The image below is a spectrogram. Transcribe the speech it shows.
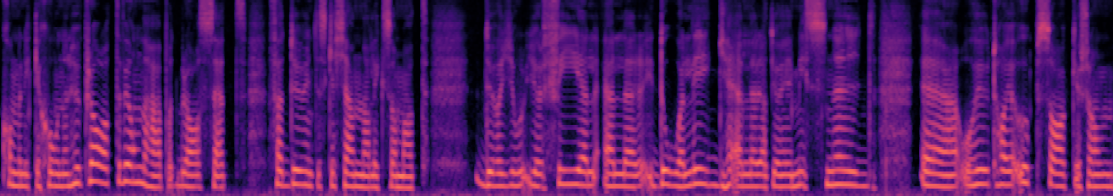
kommunikationen. Hur pratar vi om det här på ett bra sätt för att du inte ska känna liksom att du gör fel eller är dålig eller att jag är missnöjd. Eh, och hur tar jag upp saker som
